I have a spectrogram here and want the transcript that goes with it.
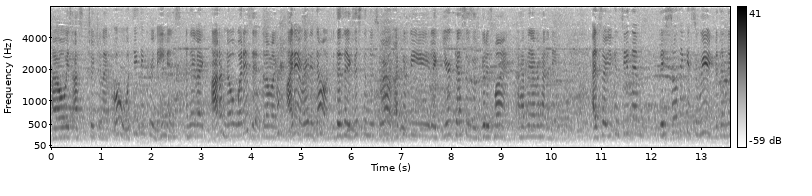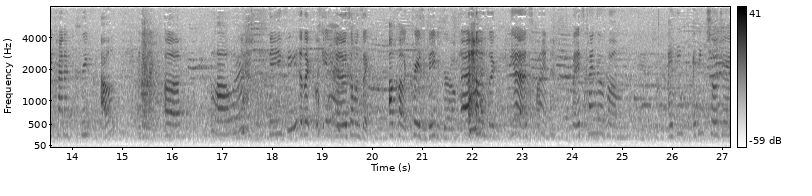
I always ask children like, oh, what do you think her name is? And they're like, I don't know, what is it? And I'm like, I didn't write it down. It doesn't exist in this world. I could be like your guess is as good as mine. I haven't ever had a name. And so you can see them. They still think it's weird, but then they kind of creep out, and they're like, uh, flower, Daisy. And like, okay. And someone's like, I'll call her crazy baby girl. And I was like, yeah, it's fine. But it's kind of, um, I think, I think children,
